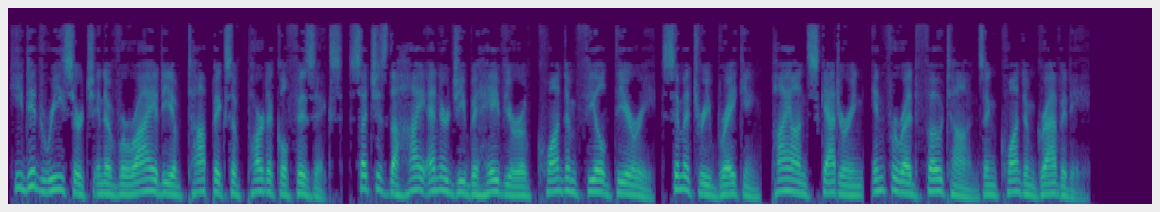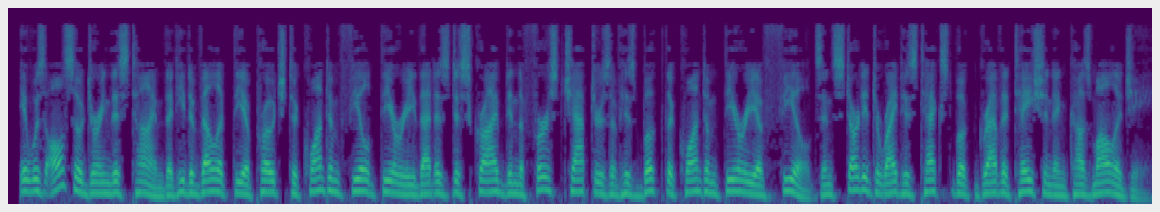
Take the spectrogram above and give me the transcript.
He did research in a variety of topics of particle physics, such as the high-energy behavior of quantum field theory, symmetry breaking, pion scattering, infrared photons and quantum gravity. It was also during this time that he developed the approach to quantum field theory that is described in the first chapters of his book The Quantum Theory of Fields and started to write his textbook Gravitation and Cosmology.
